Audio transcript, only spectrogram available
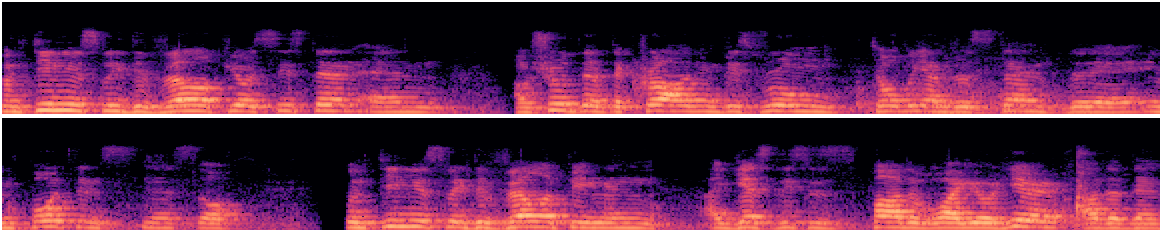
continuously develop your system. And I'm sure that the crowd in this room totally understands the importance of continuously developing. And I guess this is part of why you're here, other than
